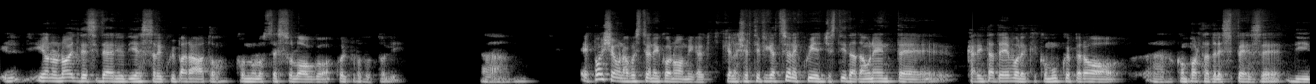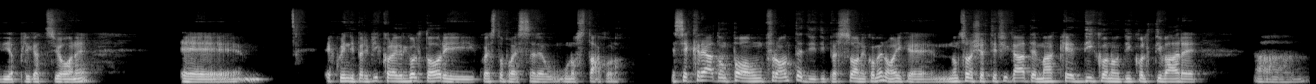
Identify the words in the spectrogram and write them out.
io non ho il desiderio di essere equiparato con lo stesso logo a quel prodotto lì. Uh, e poi c'è una questione economica, che la certificazione qui è gestita da un ente caritatevole che comunque però uh, comporta delle spese di, di applicazione e, e, quindi per i piccoli agricoltori questo può essere un, un ostacolo. E si è creato un po' un fronte di, di, persone come noi che non sono certificate ma che dicono di coltivare uh,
